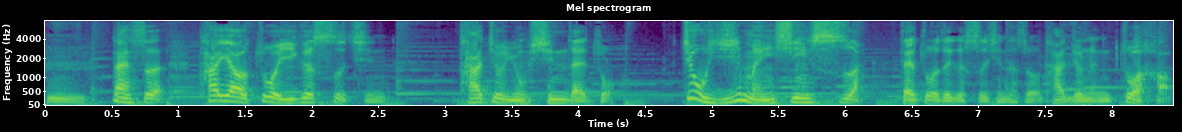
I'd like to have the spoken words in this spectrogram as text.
嗯，但是他要做一个事情，他就用心在做，就一门心思啊，在做这个事情的时候，他就能做好。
